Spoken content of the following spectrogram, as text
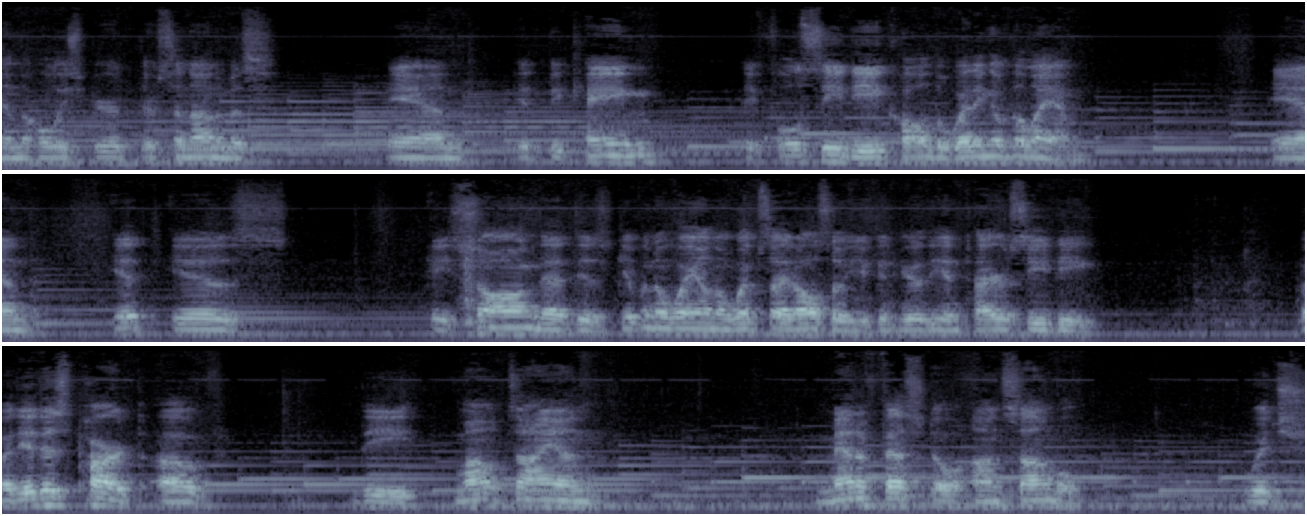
and the Holy Spirit, they're synonymous. And it became a full CD called The Wedding of the Lamb. And it is a song that is given away on the website also. You can hear the entire CD. But it is part of the Mount Zion Manifesto Ensemble, which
